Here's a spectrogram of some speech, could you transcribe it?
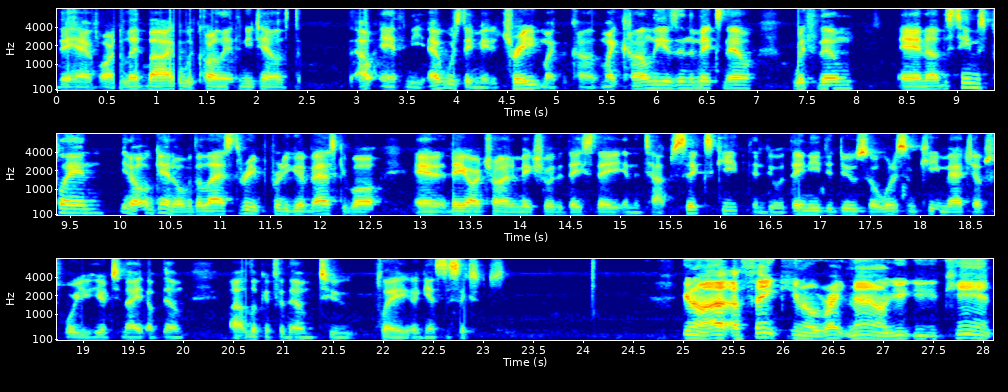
they have are led by with Karl-Anthony Towns out Anthony Edwards. They made a trade. Mike Con- Mike Conley is in the mix now with them, and uh, this team is playing. You know, again over the last three, pretty good basketball. and they are trying to make sure that they stay in the top six, Keith, and do what they need to do. So, what are some key matchups for you here tonight of them uh, looking for them to play against the Sixers? You know, I, I think you know right now you you can't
